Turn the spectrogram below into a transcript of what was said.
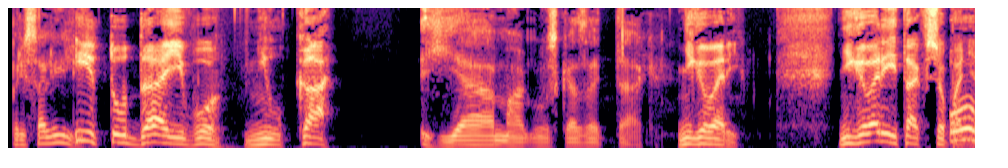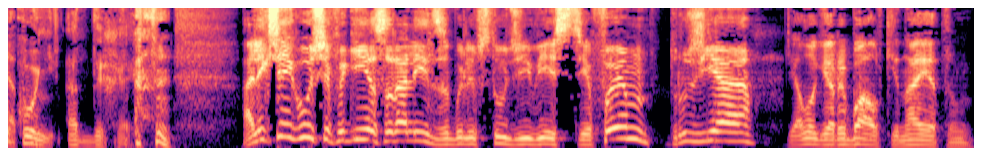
Присолили. И туда его нилка. Я могу сказать так. Не говори. Не говори, и так все понятно. Окунь отдыхает. Алексей Гусев и Гия Саралидзе были в студии Вести ФМ. Друзья, диалоги о рыбалке на этом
